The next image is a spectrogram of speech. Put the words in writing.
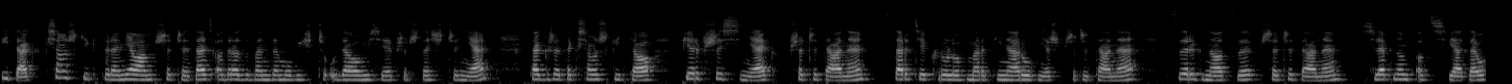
I tak, książki, które miałam przeczytać, od razu będę mówić, czy udało mi się je przeczytać, czy nie. Także te książki to Pierwszy śnieg, przeczytany, Starcie królów Martina, również przeczytane, Cyrk nocy, przeczytany, Ślepnąc od świateł.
